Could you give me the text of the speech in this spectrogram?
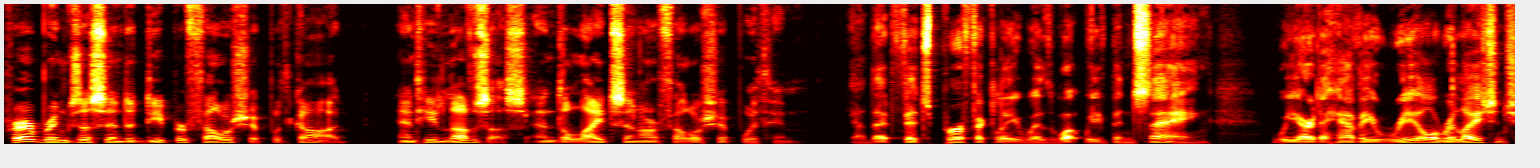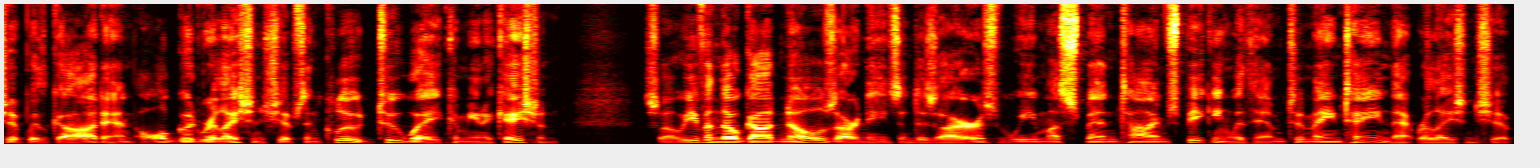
Prayer brings us into deeper fellowship with God and He loves us and delights in our fellowship with Him. Yeah, that fits perfectly with what we've been saying. We are to have a real relationship with God, and all good relationships include two way communication. So, even though God knows our needs and desires, we must spend time speaking with Him to maintain that relationship.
